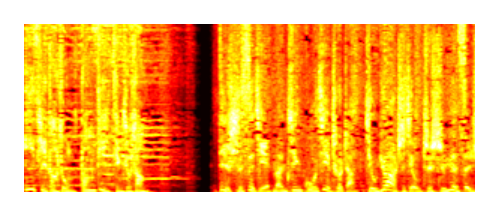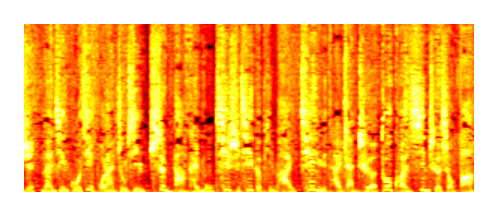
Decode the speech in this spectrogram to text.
一汽大众当地经销商。第十四届南京国际车展九月二十九至十月四日，南京国际博览中心盛大开幕，七十七个品牌，千余台展车，多款新车首发，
